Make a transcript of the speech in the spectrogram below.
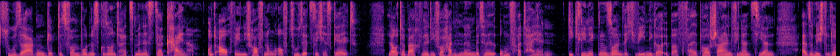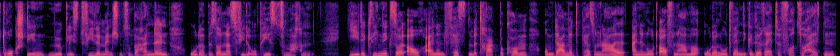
Zusagen gibt es vom Bundesgesundheitsminister keine und auch wenig Hoffnung auf zusätzliches Geld. Lauterbach will die vorhandenen Mittel umverteilen. Die Kliniken sollen sich weniger über Fallpauschalen finanzieren, also nicht unter Druck stehen, möglichst viele Menschen zu behandeln oder besonders viele OPs zu machen. Jede Klinik soll auch einen festen Betrag bekommen, um damit Personal, eine Notaufnahme oder notwendige Geräte vorzuhalten.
